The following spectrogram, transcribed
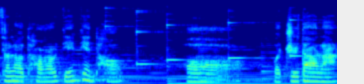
小老头点点头：“哦，我知道啦。”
